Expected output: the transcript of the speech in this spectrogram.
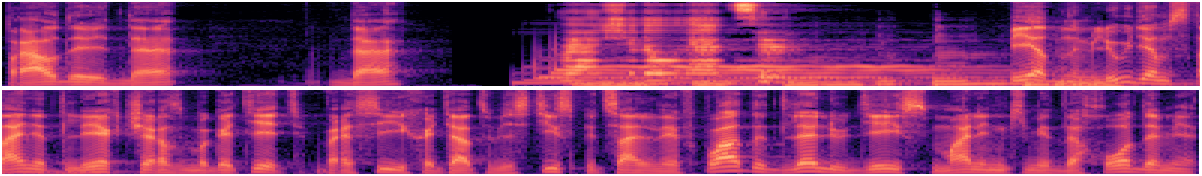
Правда ведь, да? Да? Rational answer. Бедным людям станет легче разбогатеть. В России хотят ввести специальные вклады для людей с маленькими доходами.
